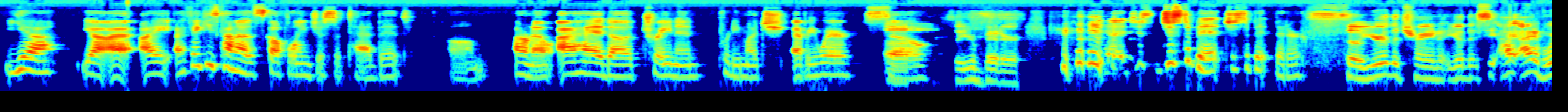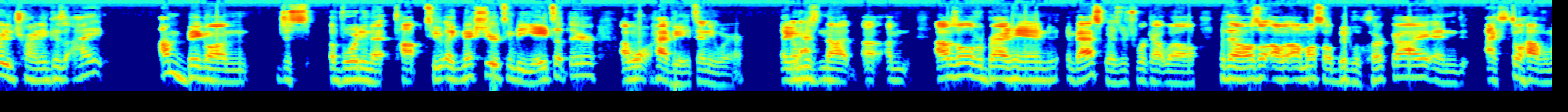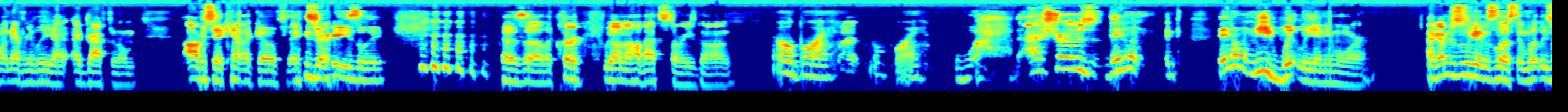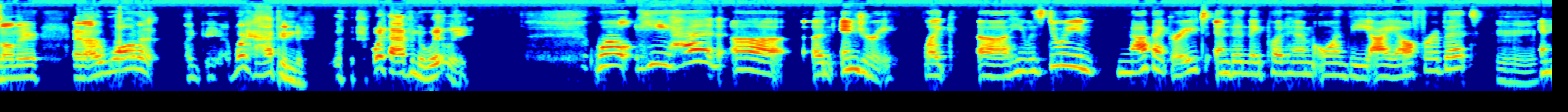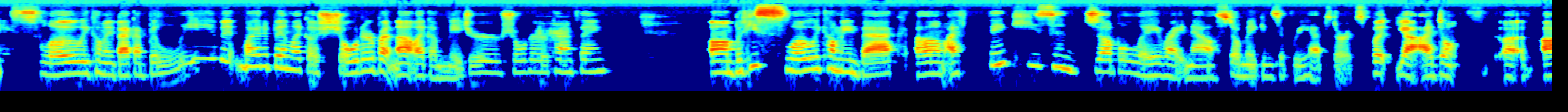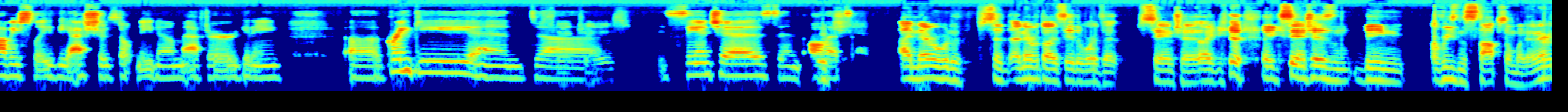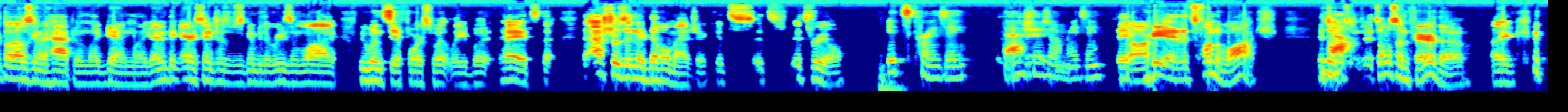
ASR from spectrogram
Yeah, yeah. I I, I think he's kind of scuffling just a tad bit. Um, I don't know. I had uh, Treinen pretty much everywhere, so uh, so you're bitter yeah, just just a bit, just a bit bitter. So you're the trainer. You're the see. I, I avoided Treinen because I I'm big on just avoiding that top two. Like next year, it's gonna be Yates up there. I won't have Yates anywhere. Like I'm yeah. just not. Uh, I'm I was all over Brad Hand and Vazquez, which worked out well. But then also I'm also a big Leclerc guy, and I still have him in every league I, I drafted him. Obviously, I can't let go of things very easily because uh, Leclerc. We all know how that story's gone. Oh boy! But, oh boy! The Astros they don't they don't need Whitley anymore. Like I'm just looking at this list, and Whitley's on there, and I wanna like, what happened? What happened to Whitley? Well, he had uh an injury. Like uh he was doing not that great, and then they put him on the IL for a bit, mm-hmm. and he's slowly coming back. I believe it might have been like a shoulder, but not like a major shoulder kind of thing. Um, but he's slowly coming back. Um, I think he's in Double A right now, still making some rehab starts. But yeah, I don't. Uh, obviously, the Astros don't need him after getting uh, Greinke and uh, Sanchez. Sanchez and all Which, that stuff. I never would have said. I never thought I'd say the words that Sanchez, like like Sanchez being a reason to stop somebody. I never thought that was going to happen. Like, again, like I didn't think Aaron Sanchez was going to be the reason why we wouldn't see a Forrest Whitley. But hey, it's the, the Astros in their devil magic. It's it's it's real. It's crazy. The Astros are amazing. They are. Yeah, it's fun to watch. It's yeah. Almost, it's almost unfair though. Like,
